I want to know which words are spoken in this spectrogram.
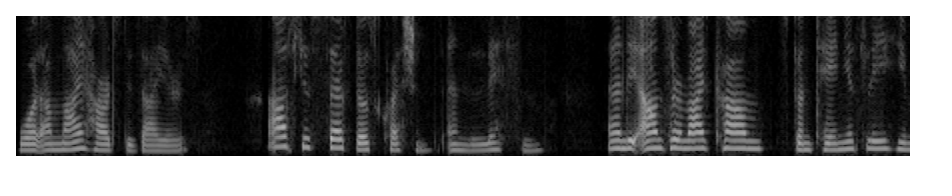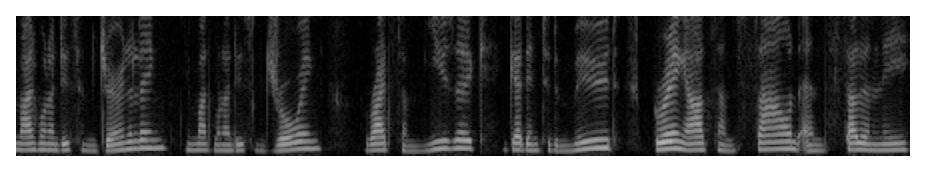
What are my heart's desires? Ask yourself those questions and listen. And the answer might come spontaneously. You might want to do some journaling, you might want to do some drawing, write some music, get into the mood, bring out some sound, and suddenly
